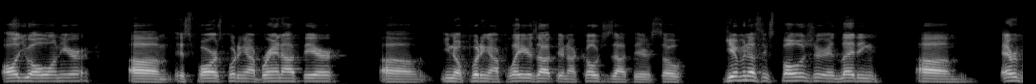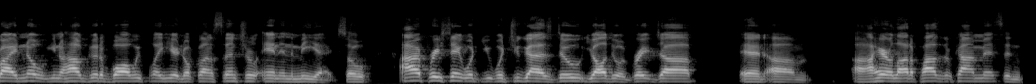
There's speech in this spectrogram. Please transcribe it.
All you all on here, um, as far as putting our brand out there, uh, you know, putting our players out there and our coaches out there. So, giving us exposure and letting um, everybody know, you know, how good a ball we play here at North Carolina Central and in the MEAC. So I appreciate what you what you guys do. Y'all do a great job, and um, I hear a lot of positive comments. And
